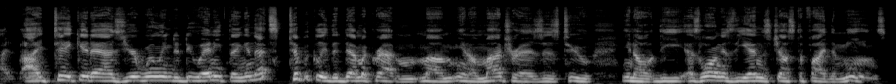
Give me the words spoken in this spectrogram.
I, I take it as you're willing to do anything, and that's typically the Democrat, um, you know, mantra is is to you know the as long as the ends justify the means.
